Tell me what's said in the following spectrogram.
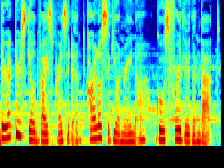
Directors Guild Vice President Carlos Siguion-Reyna goes further than that.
